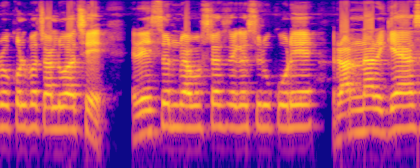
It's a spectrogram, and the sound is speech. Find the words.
প্রকল্প চালু আছে। রেশন ব্যবস্থা থেকে শুরু করে রান্নার গ্যাস,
